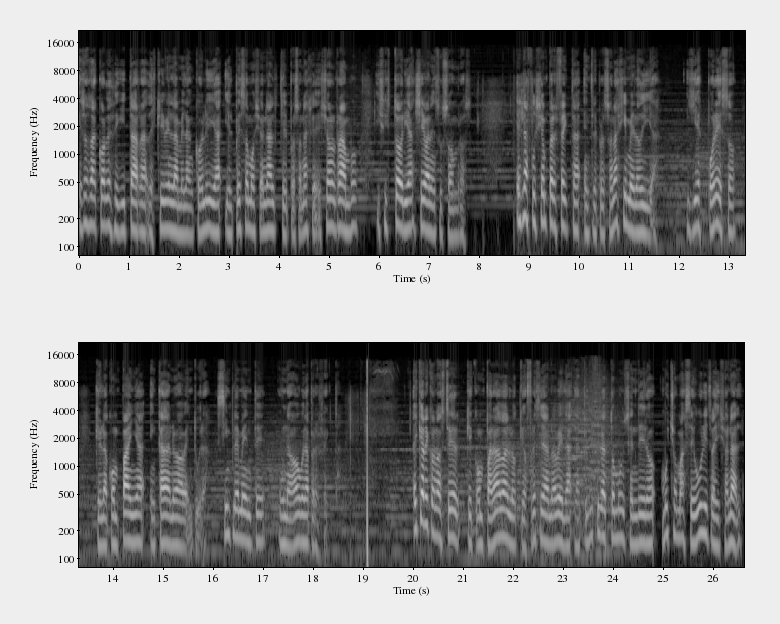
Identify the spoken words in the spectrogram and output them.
Esos acordes de guitarra describen la melancolía y el peso emocional que el personaje de John Rambo y su historia llevan en sus hombros. Es la fusión perfecta entre personaje y melodía, y es por eso que lo acompaña en cada nueva aventura. Simplemente una obra perfecta. Hay que reconocer que comparado a lo que ofrece la novela, la película toma un sendero mucho más seguro y tradicional.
